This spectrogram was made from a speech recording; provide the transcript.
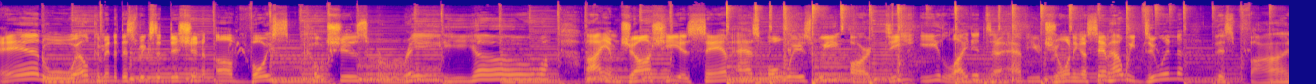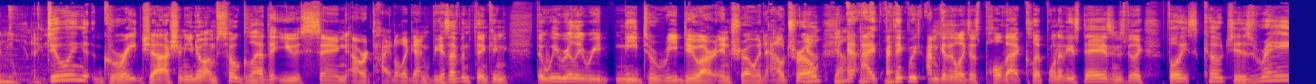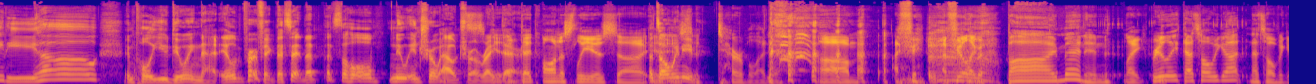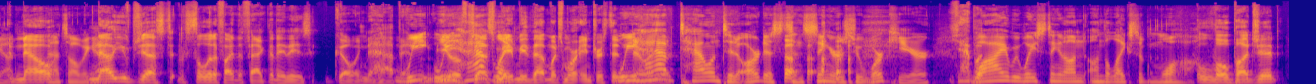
And welcome into this week's edition of Voice Coaches Radio. I am Josh. He is Sam. As always, we are delighted to have you joining us. Sam, how we doing this fine morning? Doing great, Josh. And you know, I'm so glad that you sang our title again because I've been thinking that we really re- need to redo our intro and outro. Yeah, yeah, and I, I think we, I'm gonna like just pull that clip one of these days and just be like Voice Coaches Radio and pull you doing that. It'll be perfect. That's it. That, that's the whole new intro outro right there. That honestly is uh, That's all we need. A terrible idea. um, I feel I feel like by Menon. Like really, that's all we got. That's all we got. now, that's all we got. now you've just solidified the fact that it is going to happen. We- we you have, have, just like- made me that much more interested we in doing have it. talented artists and singers who work here. Yeah, why are we wasting it on on the likes of moi? low budget,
